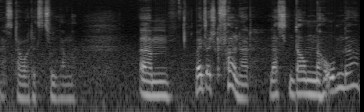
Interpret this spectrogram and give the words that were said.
Das dauert jetzt zu lange. Ähm, Wenn es euch gefallen hat, lasst einen Daumen nach oben da.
